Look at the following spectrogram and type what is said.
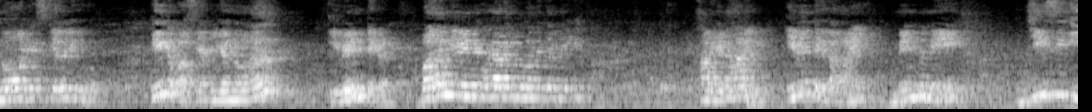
notice කියලා ලියුවා. ඊට පස්සේ අපි ලියන්න ඕන event එක. බලන්න event එක හොයාගන්න පුළුවන්ද කියලා මේකේ. හරියට හරි. event එක තමයි මෙන්න මේ GCE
